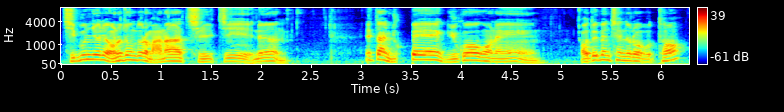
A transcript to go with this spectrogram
지분율이 어느 정도로 많아질지는 일단 606억 원의 어드벤첸으로부터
